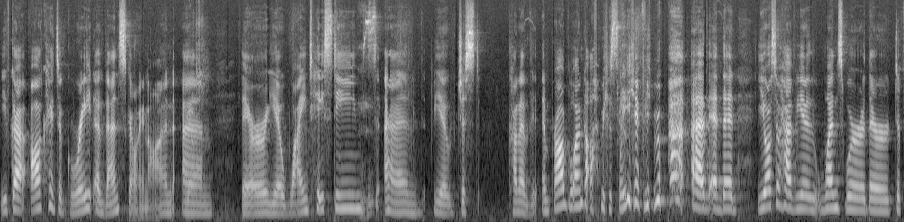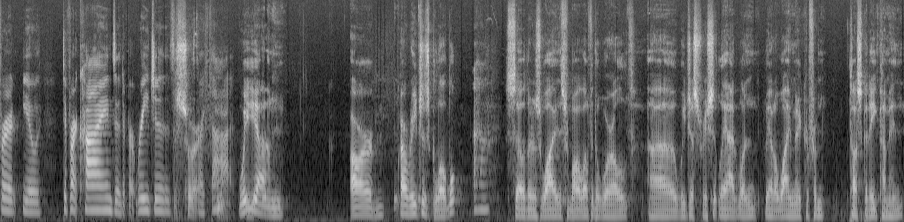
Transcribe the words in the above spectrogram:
You've got all kinds of great events going on. Um, yes. There are, you know, wine tastings mm-hmm. and, you know, just kind of improv one, obviously, if you, um, and then you also have, you know, ones where there are different, you know, different kinds and different regions and sure. like that. We, um, our, our reach is global. Uh-huh. So there's wines from all over the world. Uh, we just recently had one, we had a winemaker from Tuscany come in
